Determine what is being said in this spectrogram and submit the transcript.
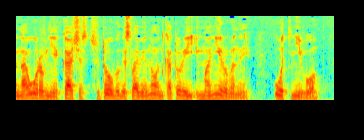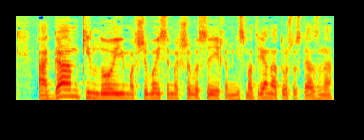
на уровне качеств Святого Благословения, он, которые эманированы от него. А гам килой махшевой самахшевосейхам, несмотря на то, что сказано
